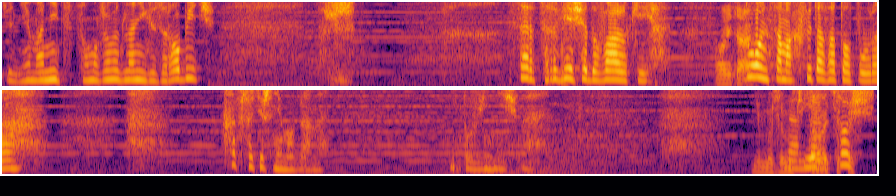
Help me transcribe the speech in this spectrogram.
Czy nie ma nic, co możemy dla nich zrobić? Sz- Serce rwie się do walki. Oj tak. Dłoń sama chwyta za topór, a... A przecież nie możemy. Nie powinniśmy. Nie możemy jest spróbować coś- jakoś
